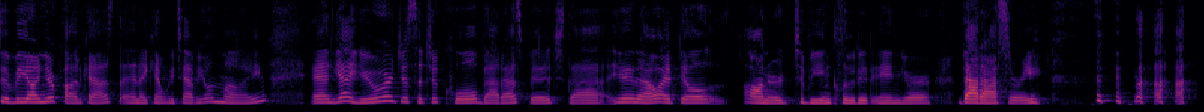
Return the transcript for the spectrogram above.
to be on your podcast, and I can't wait to have you on mine. And yeah, you are just such a cool, badass bitch that, you know, I feel honored to be included in your badassery.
